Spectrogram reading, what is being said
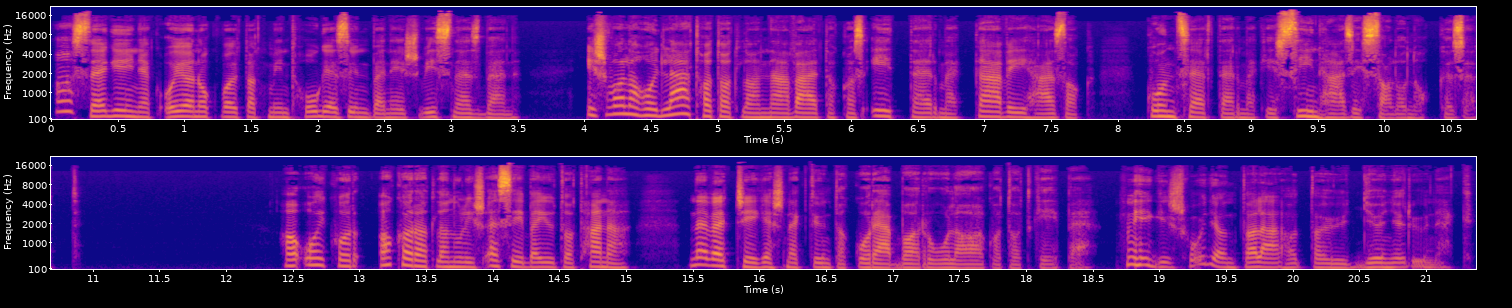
A szegények olyanok voltak, mint Hogezüntben és Visznezben, és valahogy láthatatlanná váltak az éttermek, kávéházak, koncerttermek és színházi szalonok között. Ha olykor akaratlanul is eszébe jutott Hana, nevetségesnek tűnt a korábban róla alkotott képe. Mégis hogyan találhatta őt gyönyörűnek?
